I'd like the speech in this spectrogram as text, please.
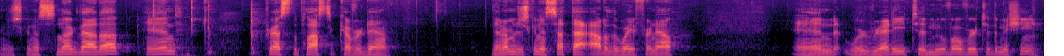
I'm just going to snug that up and press the plastic cover down. Then I'm just going to set that out of the way for now. And we're ready to move over to the machine.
